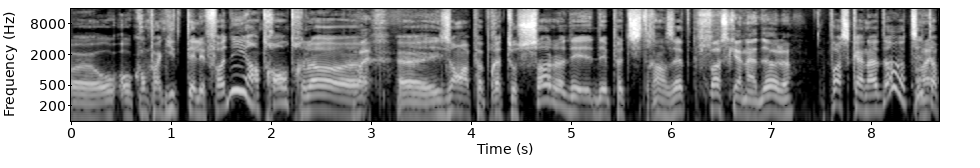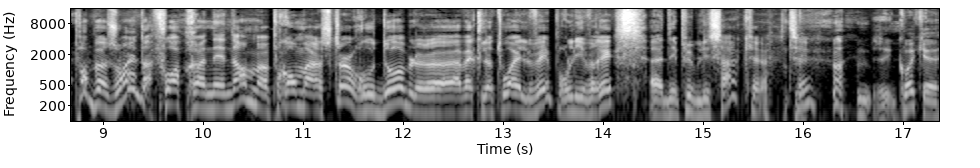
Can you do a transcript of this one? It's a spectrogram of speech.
aux- aux compagnies de téléphonie, entre autres. Là, Ouais. ils ont à peu près tous ça, là, des, des petits transits. Post Canada, là. Post Canada, tu sais, Ouais. t'as pas besoin d'avoir un énorme ProMaster ou double euh, avec le toit élevé pour livrer euh, des publisacs, euh, tu sais. Quoi que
